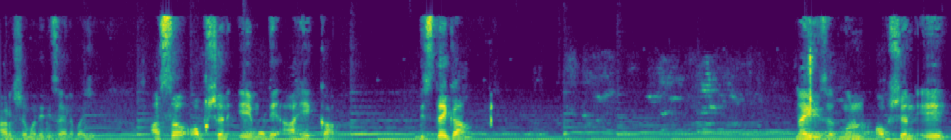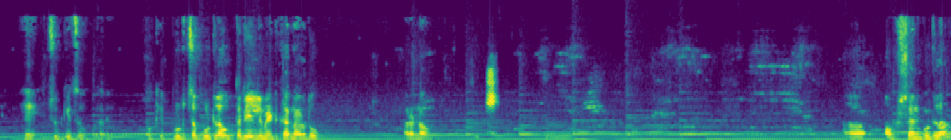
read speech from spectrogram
आरशामध्ये दिसायला पाहिजे. असं ऑप्शन ए मध्ये आहे का? दिसतंय का? नाही दिसत. म्हणून ऑप्शन ए हे चुकीचं उत्तर आहे. ओके पुढचं कुठलं उत्तर एलिमिनेट करणार तू? अर्णव? ऑप्शन कुठलं?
